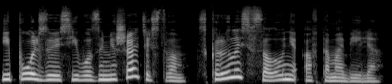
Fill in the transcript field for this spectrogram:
и, пользуясь его замешательством, скрылась в салоне автомобиля.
